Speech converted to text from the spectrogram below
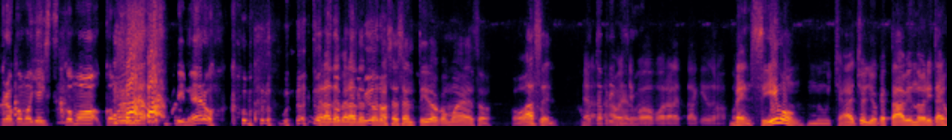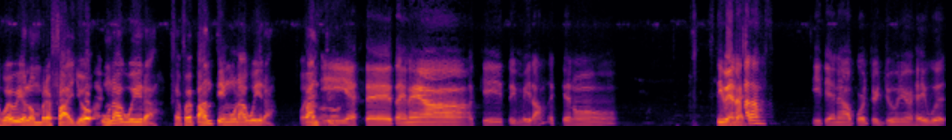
Pero como Jason, ¿cómo, cómo están primero? ¿Cómo mulatos Espérate, espérate, esto no hace sentido. ¿Cómo es eso? ¿Cómo va a ser? ¿Cómo está primero? puedo poner esto aquí de una forma. Ben Simon, muchacho, yo que estaba viendo ahorita el juego y el hombre falló Exacto. una guira. Se fue panty en una guira. Pues, Panty. y este tiene a aquí, estoy mirando, es que no. Steven Adams y tiene a Porter Jr., Haywood,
